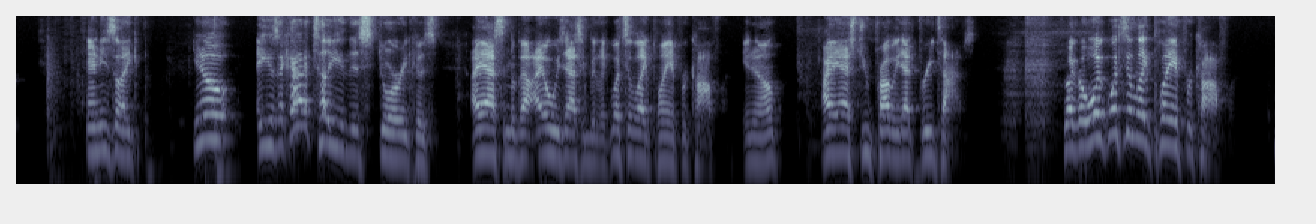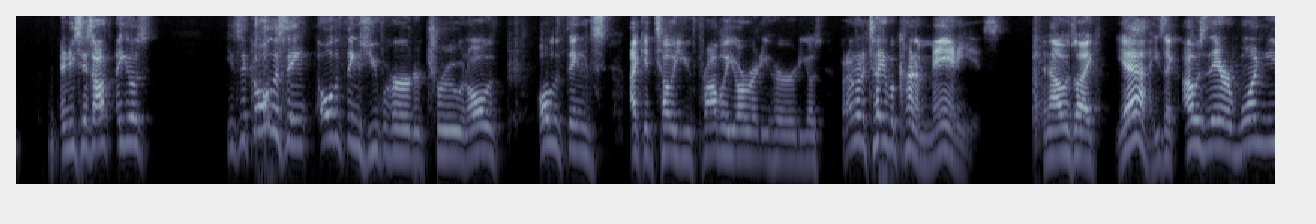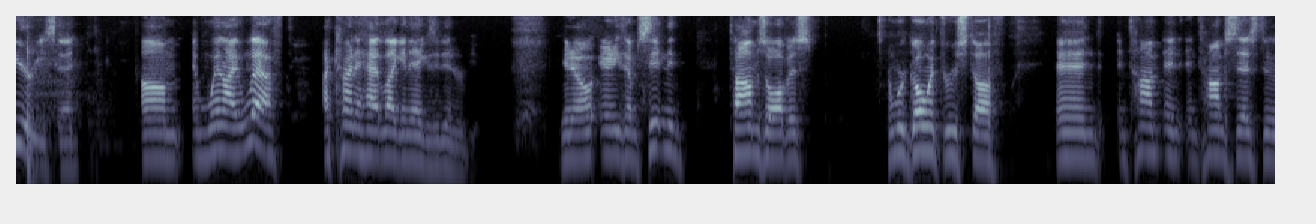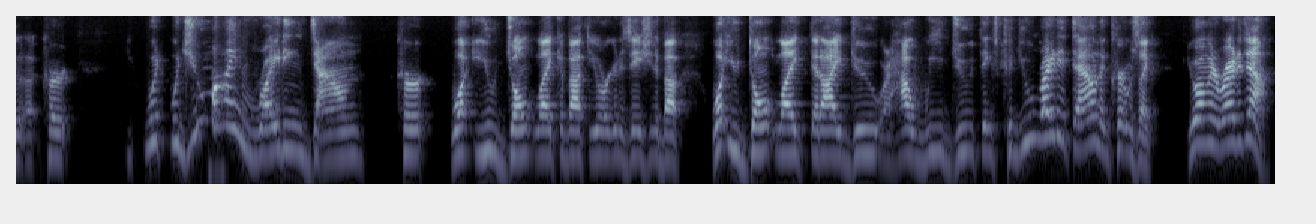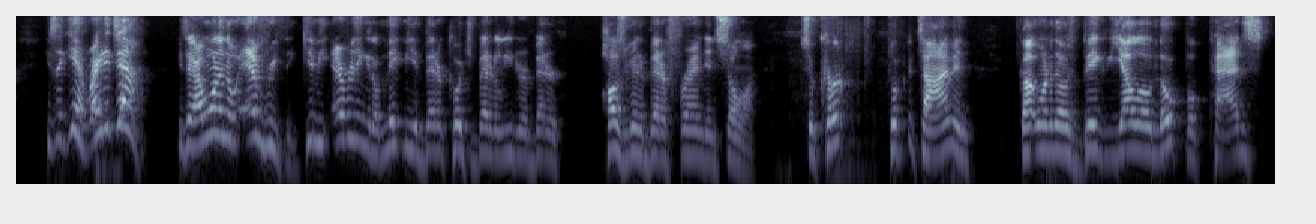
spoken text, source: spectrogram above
and he's like, you know, he goes, I gotta tell you this story because I asked him about. I always ask him, like, what's it like playing for Coughlin? You know, I asked you probably that three times. So I go, what, what's it like playing for Coughlin? And he says, I'll, he goes, he's like, all the thing, all the things you've heard are true, and all the all the things I can tell you you've probably already heard. He goes, but I'm to tell you what kind of man he is. And I was like, yeah. He's like, I was there one year. He said, um, and when I left, I kind of had like an exit interview, you know. And he's, I'm sitting in Tom's office and we're going through stuff. And and Tom and, and Tom says to uh, Kurt, would would you mind writing down, Kurt, what you don't like about the organization, about what you don't like that I do or how we do things? Could you write it down? And Kurt was like, You want me to write it down? He's like, Yeah, write it down. He's like, I want to know everything. Give me everything. It'll make me a better coach, a better leader, a better husband, a better friend, and so on. So Kurt took the time and got one of those big yellow notebook pads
